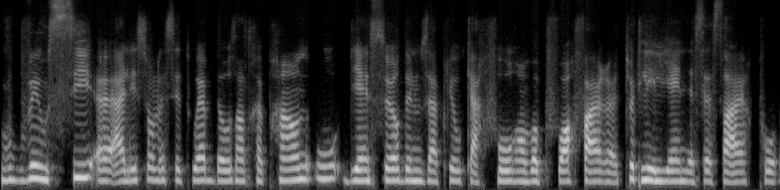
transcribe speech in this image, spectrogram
vous pouvez aussi euh, aller sur le site web d'Ose Entreprendre ou bien sûr de nous appeler au Carrefour. On va pouvoir faire euh, tous les liens nécessaires pour,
